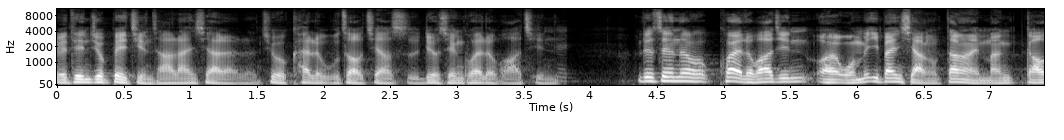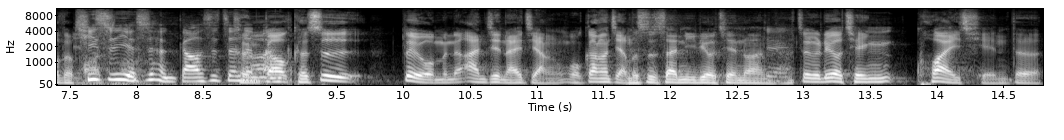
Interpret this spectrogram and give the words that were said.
有一天就被警察拦下来了，就开了无照驾驶，六千块的罚金。六千多块的罚金，呃，我们一般想，当然蛮高的。其实也是很高，是真的很高。可是对我们的案件来讲，我刚刚讲的是三亿六千万，这个六千块钱的，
